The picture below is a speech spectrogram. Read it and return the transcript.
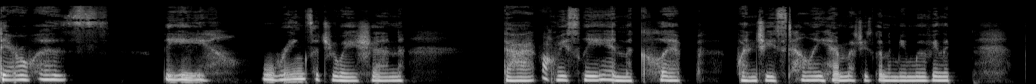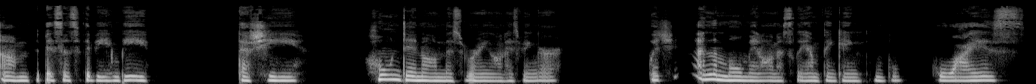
there was the ring situation that obviously in the clip when she's telling him that she's going to be moving the um the business of the B&B that she honed in on this ring on his finger which in the moment honestly I'm thinking why is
